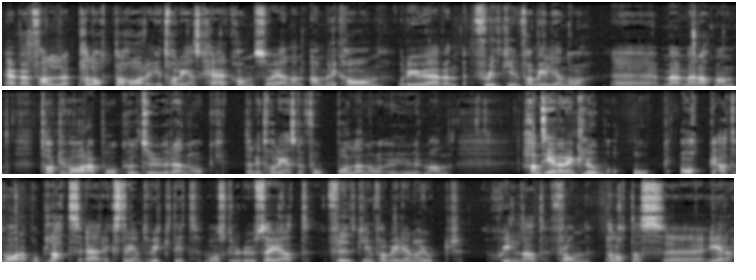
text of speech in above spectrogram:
Även fall Palotta har italiensk härkomst så är han en amerikan. Och det är ju även Friedkin-familjen då. Eh, men, men, att man tar tillvara på kulturen och den italienska fotbollen och hur man hanterar en klubb. Och, och att vara på plats är extremt viktigt. Vad skulle du säga att Friedkin-familjen har gjort skillnad från Palottas eh, era?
